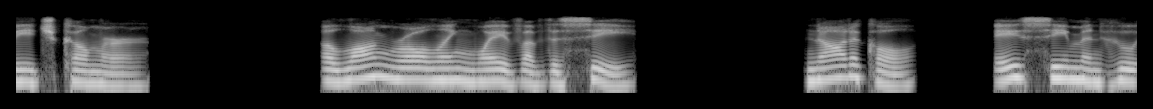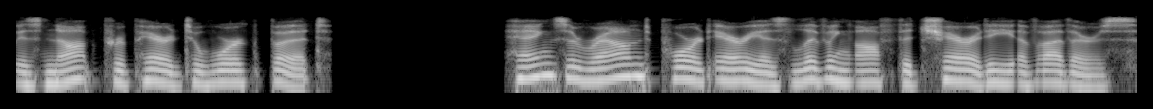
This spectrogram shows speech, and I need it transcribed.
beachcomber. A long rolling wave of the sea. Nautical, a seaman who is not prepared to work but hangs around port areas living off the charity of others.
